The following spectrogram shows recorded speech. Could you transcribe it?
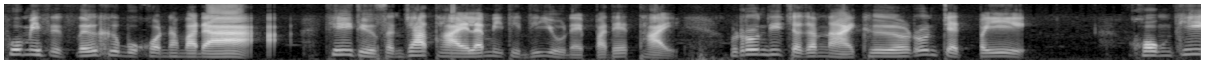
ผู้มีสิทธิ์ซื้อคือบุคคลธรรมดาที่ถือสัญชาติไทยและมีถิ่นที่อยู่ในประเทศไทย รุ่นที่จะจำหน่ายคือรุ่น 7 ปี คงที่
